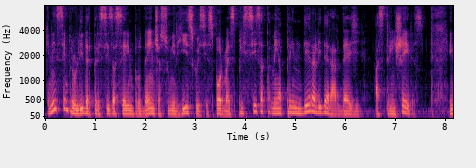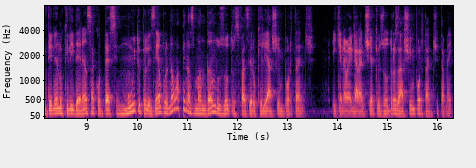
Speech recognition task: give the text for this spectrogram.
que nem sempre o líder precisa ser imprudente, assumir risco e se expor, mas precisa também aprender a liderar desde as trincheiras, entendendo que liderança acontece muito pelo exemplo, não apenas mandando os outros fazer o que ele acha importante, e que não é garantia que os outros achem importante também.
